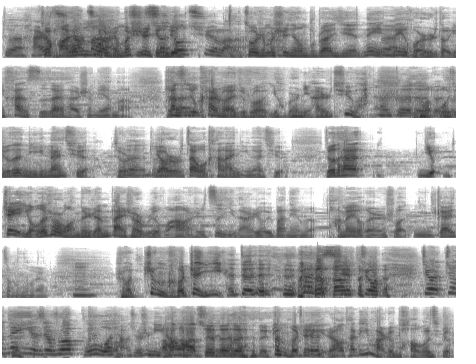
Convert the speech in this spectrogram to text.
对，还是就好像做什么事情就都去了，做什么事嗯情都不专心。那那会儿是等于汉斯在他身边嘛，汉斯就看出来就说，要不然你还是去吧。嗯，对对 对，我对对觉得你应该去，就是要是在我看来你应该去。就他有这有的时候我们人办事儿不就往往是自己在这犹豫半天吗？旁边有个人说你该怎么怎么样，嗯，说正和正义。哎，对对对，就就那意思，就是说不是我想去，是你让我去对对。对对，正和正义，然后他立马就跑过去了。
